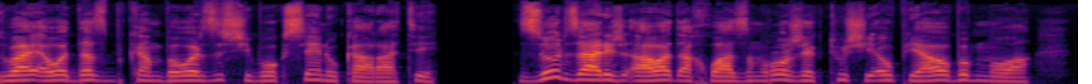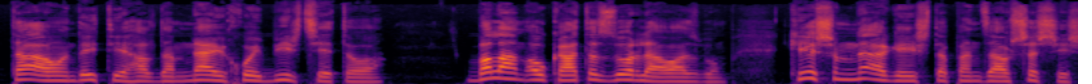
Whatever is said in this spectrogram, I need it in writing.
دوای ئەوە دەست بکەم بە وەرزشی بۆکسێن و کاڕاتێ. زۆر جاریش ئاوات ئەخوازم ڕۆژێک تووشی ئەو پیاوە ببمەوە تا ئەوەندەی تێهەڵدەم ناوی خۆی بیر چێتەوە. بەڵام ئەو کاتە زۆر لاواز بووم، کێشم نەئەگەیشتە پەنجا و شەشیش.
